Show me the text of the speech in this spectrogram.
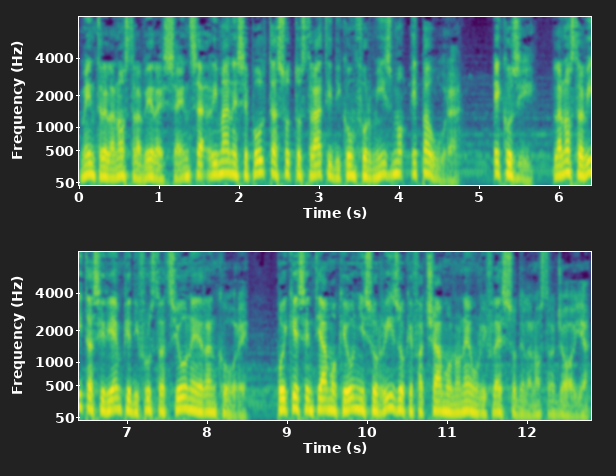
mentre la nostra vera essenza rimane sepolta sotto strati di conformismo e paura. E così, la nostra vita si riempie di frustrazione e rancore, poiché sentiamo che ogni sorriso che facciamo non è un riflesso della nostra gioia,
